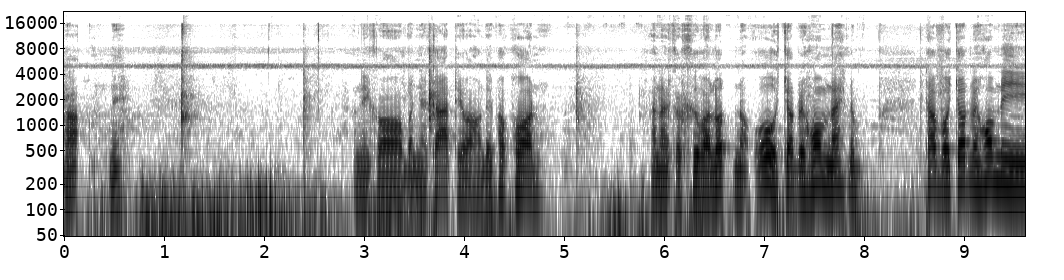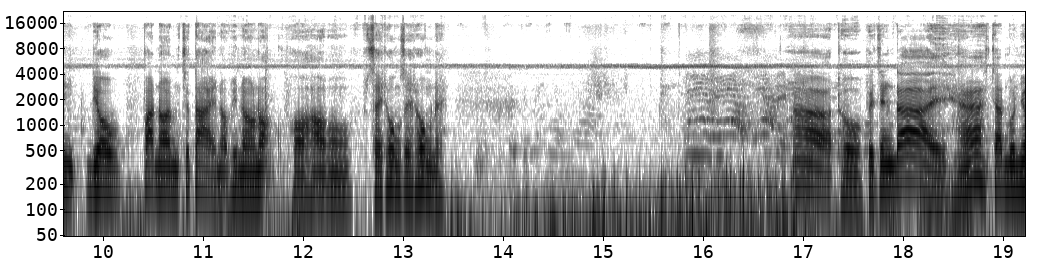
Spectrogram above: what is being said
เนาะนี่ อันนี้ก็บรรยากาศที่ว่าเราได้พักผ่อนอันนั้นก็คือว่ารถเนาะโอ้จอดไปห่มนะถ้าบ่จอดไปห่มนี่เดี๋ยวป้าน้อยมันจะตายเนาะพี่น้องเนาะพอเอาใส่ธงใส่ธงเลยอ้าโถเป็นจังได้ฮะจันบุญโย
